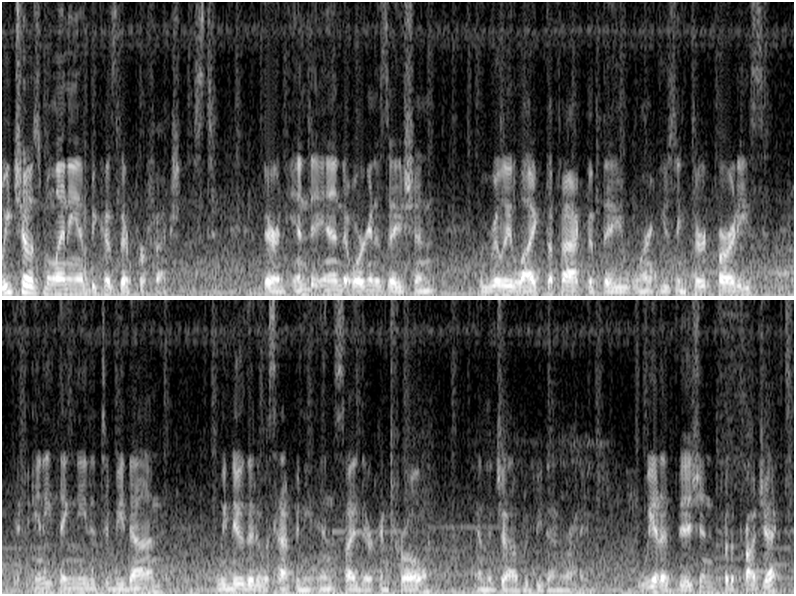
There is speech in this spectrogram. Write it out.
We chose Millennium because they're perfectionist. They're an end-to-end organization. We really liked the fact that they weren't using third parties. If anything needed to be done, we knew that it was happening inside their control and the job would be done right. We had a vision for the project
